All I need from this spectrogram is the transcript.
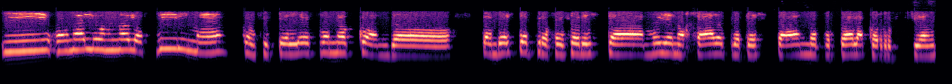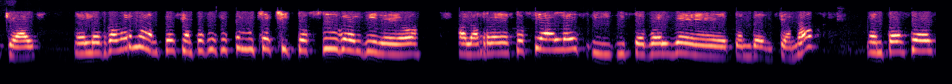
y un alumno lo filma con su teléfono cuando cuando este profesor está muy enojado protestando por toda la corrupción que hay en los gobernantes y entonces este muchachito sube el video a las redes sociales y, y se vuelve tendencia, ¿no? Entonces,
